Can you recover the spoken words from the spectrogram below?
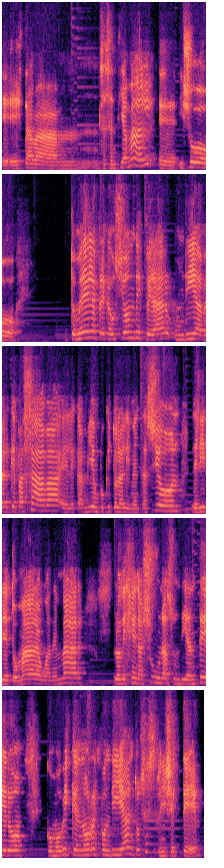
eh, estaba, mm, se sentía mal eh, y yo tomé la precaución de esperar un día a ver qué pasaba, eh, le cambié un poquito la alimentación, le di de tomar agua de mar, lo dejé en ayunas un día entero, como vi que no respondía, entonces le inyecté,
